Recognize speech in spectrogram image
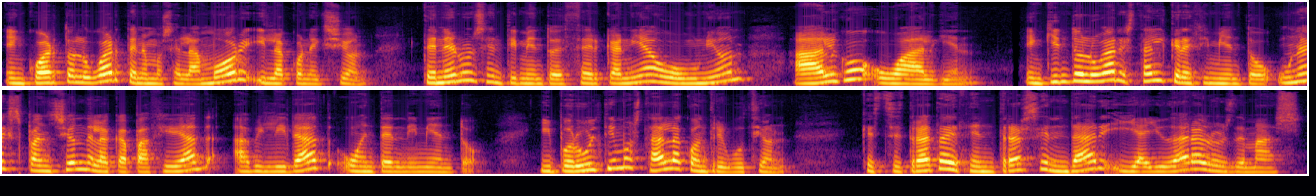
En cuarto lugar tenemos el amor y la conexión, tener un sentimiento de cercanía o unión a algo o a alguien. En quinto lugar está el crecimiento, una expansión de la capacidad, habilidad o entendimiento. Y por último está la contribución, que se trata de centrarse en dar y ayudar a los demás.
